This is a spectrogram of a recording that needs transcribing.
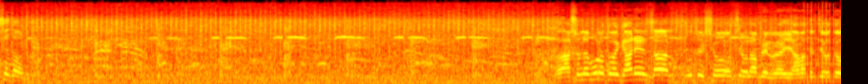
কিসে যাওয়া আসলে মূলত ওই গাড়ি যাওয়ার উদ্দেশ্য হচ্ছে হলো আপনার ওই আমাদের যেহেতু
